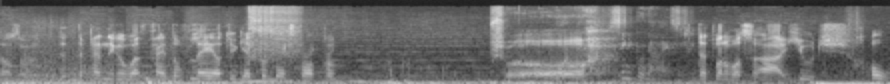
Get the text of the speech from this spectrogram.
Thrusters. It's also d- depending on what kind of layout you get from the Xbox Pro. Oh. Synchronized. That one was a huge hole,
